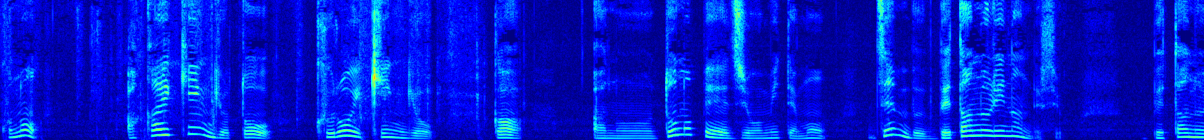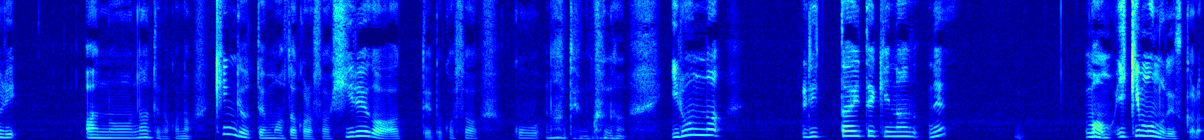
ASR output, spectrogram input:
この赤い金魚と黒い金魚があのどのページを見ても全部ベタ塗りなんですよ。ベタ塗り。あのなんていうのかな。金魚ってまあだからさヒレがあってとかさこうなんていうのかな。いろんな立体的なね。まあ生き物ですから。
